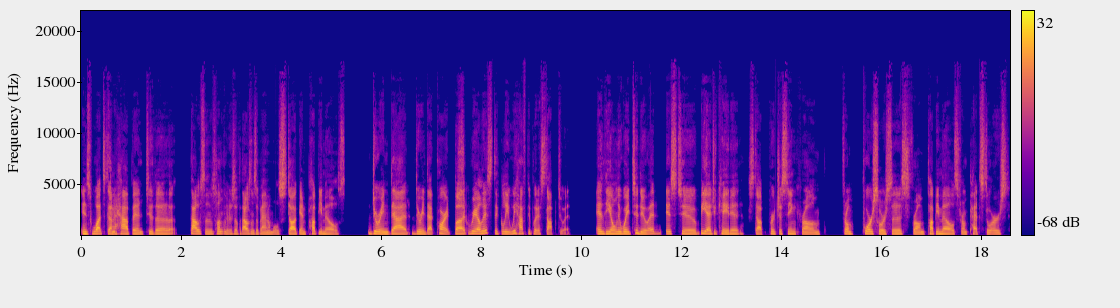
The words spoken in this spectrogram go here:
is what's going to happen to the thousands, hundreds of thousands of animals stuck in puppy mills during that, during that part. But realistically, we have to put a stop to it. And the only way to do it is to be educated, stop purchasing from, from poor sources, from puppy mills, from pet stores,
